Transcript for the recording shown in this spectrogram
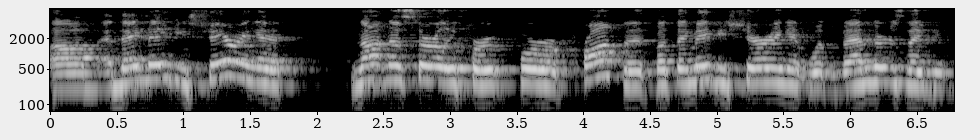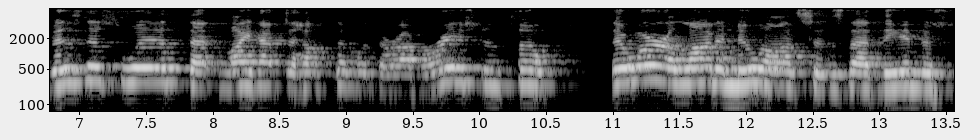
Um, and they may be sharing it not necessarily for, for profit, but they may be sharing it with vendors they do business with that might have to help them with their operations. So there were a lot of nuances that the industry,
